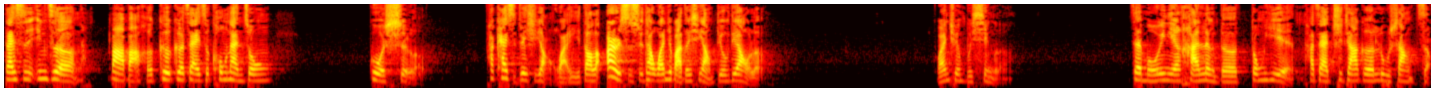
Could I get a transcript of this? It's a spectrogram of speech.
但是因着爸爸和哥哥在一次空难中过世了，他开始对信仰怀疑。到了二十岁，他完全把这个信仰丢掉了，完全不信了。在某一年寒冷的冬夜，他在芝加哥路上走，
